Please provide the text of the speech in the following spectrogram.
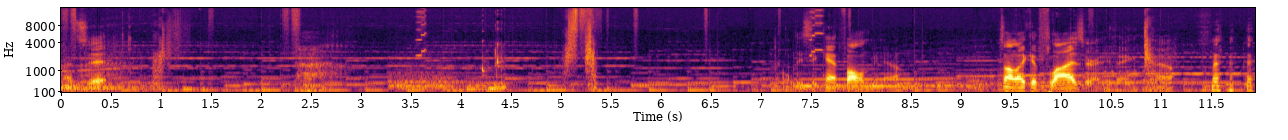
That's it. Can't follow me now. It's not like it flies or anything, you know.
